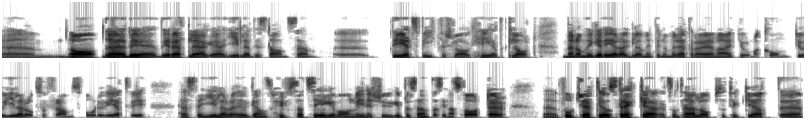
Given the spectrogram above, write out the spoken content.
Ehm, ja, det, är, det är rätt läge. Jag gillar distansen. Eh, det är ett spikförslag, helt klart. Men om ni garderar, glöm inte nummer ett, Ryan Knight. Jorma Kontio gillar också framspår, det vet vi. Hästen gillar, är ganska hyfsat segervan, vinner 20 procent av sina starter. Eh, fortsätter jag att sträcka ett sånt här lopp så tycker jag att, eh,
